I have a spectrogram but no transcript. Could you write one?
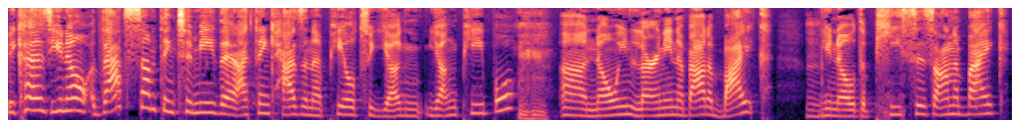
because you know that's something to me that I think has an appeal to young young people, uh, knowing, learning about a bike, you know, the pieces on a bike,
